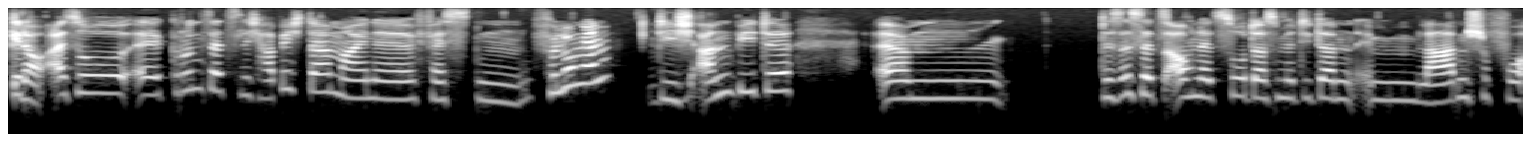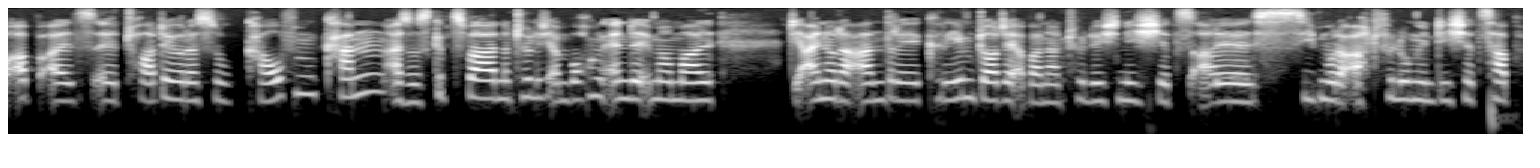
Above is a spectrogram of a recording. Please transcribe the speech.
Genau, also äh, grundsätzlich habe ich da meine festen Füllungen, die mhm. ich anbiete. Ähm, das ist jetzt auch nicht so, dass man die dann im Laden schon vorab als äh, Torte oder so kaufen kann. Also es gibt zwar natürlich am Wochenende immer mal die ein oder andere Cremetorte, aber natürlich nicht jetzt alle sieben oder acht Füllungen, die ich jetzt habe,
